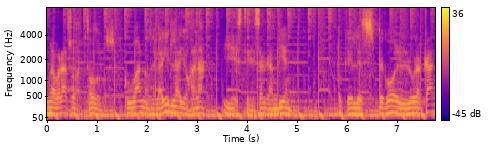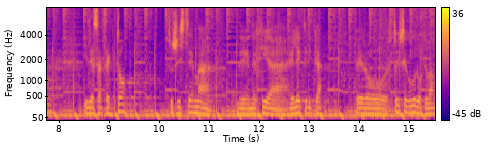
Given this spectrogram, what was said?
Un abrazo a todos los cubanos de la isla y ojalá y este, salgan bien, porque les pegó el huracán y les afectó su sistema de energía eléctrica, pero estoy seguro que van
